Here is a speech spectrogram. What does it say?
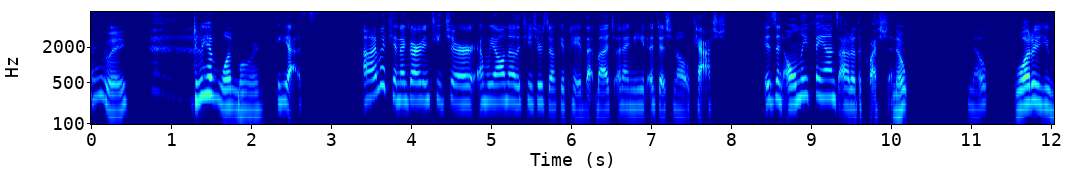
anyway, do we have one more? Yes. I'm a kindergarten teacher, and we all know the teachers don't get paid that much, and I need additional cash. Is an OnlyFans out of the question? Nope. Nope. What are you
